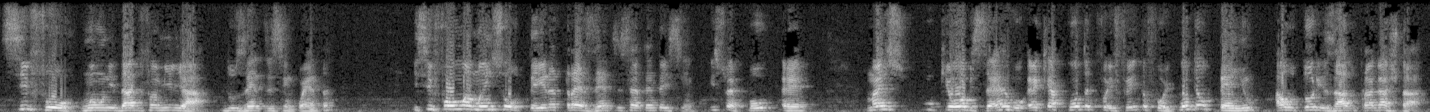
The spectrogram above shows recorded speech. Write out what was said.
Se for uma unidade familiar, 250. E se for uma mãe solteira, 375. Isso é pouco? É. Mas o que eu observo é que a conta que foi feita foi quanto eu tenho autorizado para gastar.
